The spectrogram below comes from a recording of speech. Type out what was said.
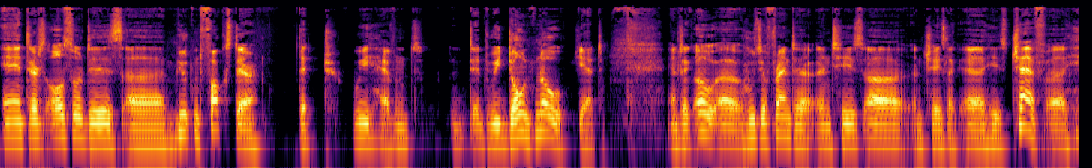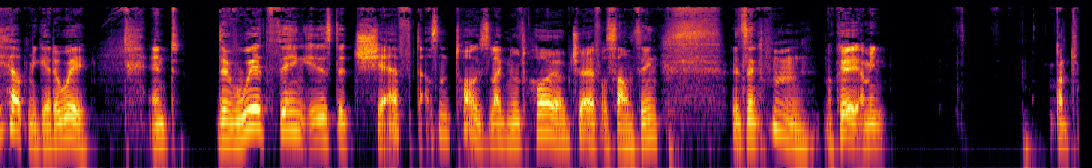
And there's also this uh, mutant fox there that we haven't, that we don't know yet. And like, oh, uh, who's your friend? And he's, uh, and Jay's like, uh, he's Jeff. Uh, he helped me get away. And the weird thing is that Jeff doesn't talk. It's like, not, hi, I'm Jeff or something. It's like, hmm, okay. I mean, but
